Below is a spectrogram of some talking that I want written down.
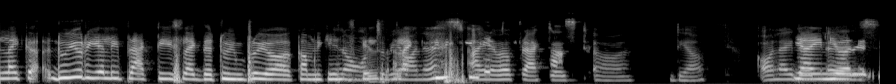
like uh, do you really practice like that to improve your communication No, skills to be like honest, I never practiced, uh, dear. All I yeah did is,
